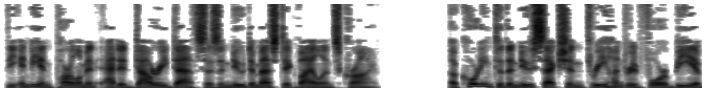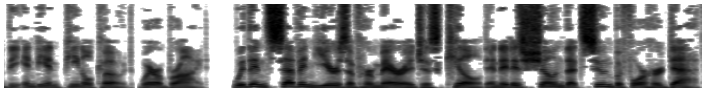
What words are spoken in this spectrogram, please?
the Indian Parliament added dowry deaths as a new domestic violence crime. According to the new Section 304B of the Indian Penal Code, where a bride Within seven years of her marriage is killed and it is shown that soon before her death,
